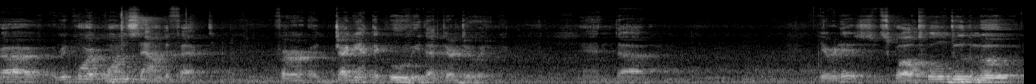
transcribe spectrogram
uh, record one sound effect for a gigantic movie that they're doing. And uh, here it is. It's called Twill Do the Moo.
